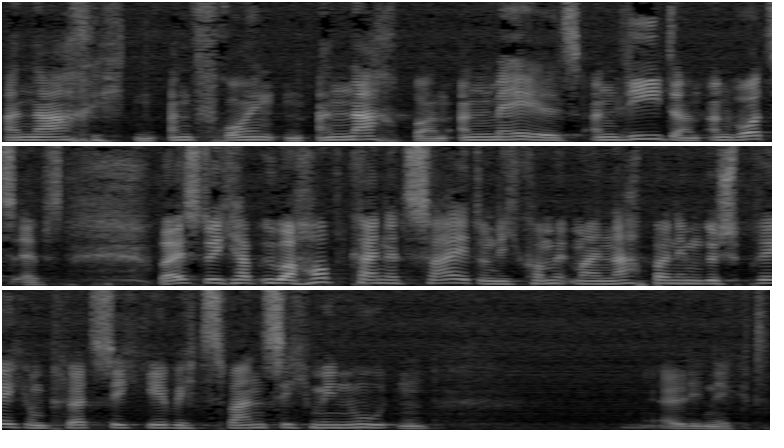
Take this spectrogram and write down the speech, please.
An Nachrichten, an Freunden, an Nachbarn, an Mails, an Liedern, an WhatsApps. Weißt du, ich habe überhaupt keine Zeit und ich komme mit meinen Nachbarn im Gespräch und plötzlich gebe ich 20 Minuten. Eldi nickt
